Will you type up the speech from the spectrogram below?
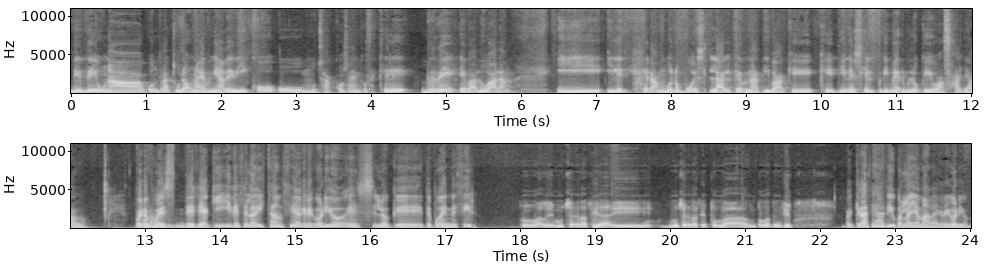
desde una contractura, una hernia de disco o muchas cosas, entonces que le reevaluaran y, le dijeran, bueno, pues la alternativa que, que tiene si el primer bloqueo ha fallado. Bueno, pues desde aquí y desde la distancia, Gregorio, es lo que te pueden decir. Pues vale, muchas gracias y muchas gracias por la, por la atención. Pues gracias a ti por la llamada, Gregorio.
